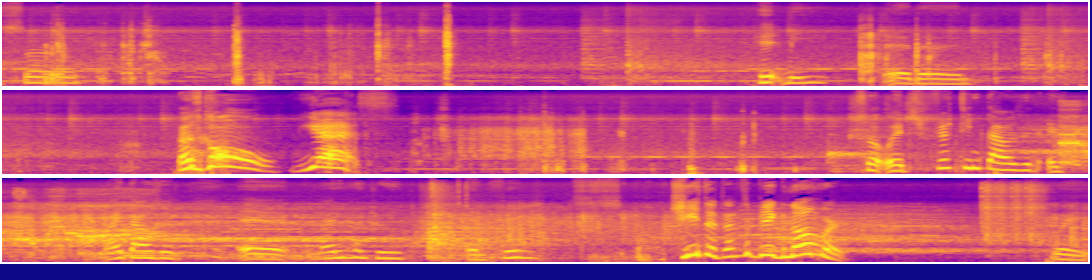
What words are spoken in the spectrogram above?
So. Hit me. And then. Let's go! Yes! So it's 15,000 and 9,950. Jesus, that's a big number! Wait.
